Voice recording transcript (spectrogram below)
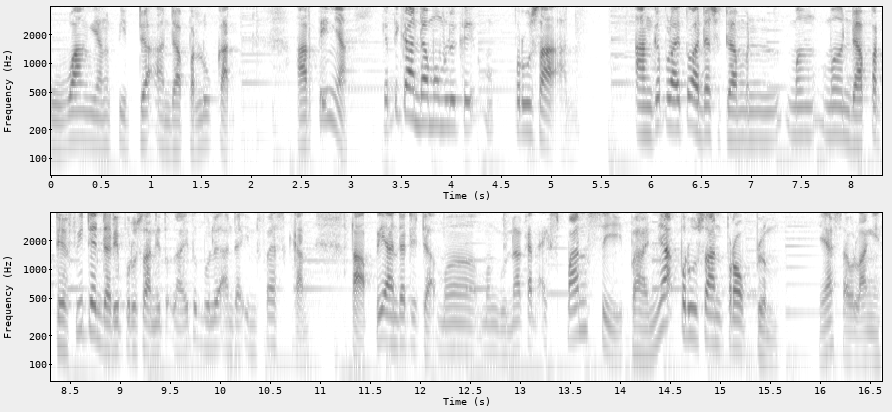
uang yang tidak Anda perlukan. Artinya, ketika Anda memiliki perusahaan anggaplah itu Anda sudah men, men, mendapat dividen dari perusahaan itu, lah itu boleh Anda investkan. Tapi Anda tidak me, menggunakan ekspansi. Banyak perusahaan problem, ya saya ulangi.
